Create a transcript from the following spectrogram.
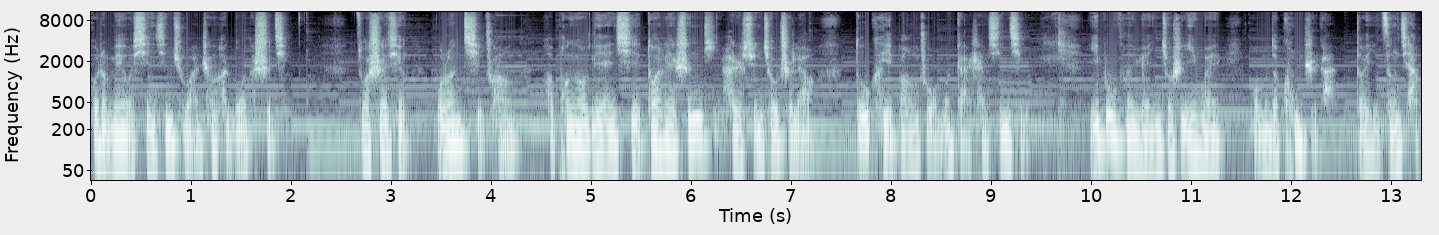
或者没有信心去完成很多的事情，做事情不论起床、和朋友联系、锻炼身体，还是寻求治疗，都可以帮助我们改善心情。一部分的原因就是因为我们的控制感得以增强。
